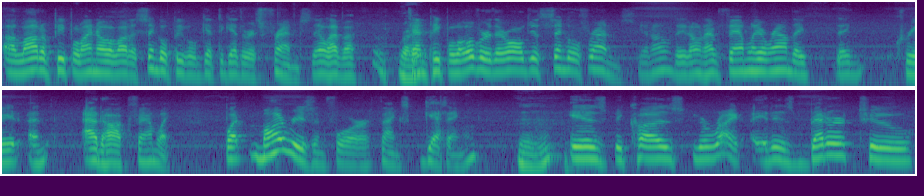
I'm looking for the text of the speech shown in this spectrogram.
a lot of people I know, a lot of single people get together as friends. They'll have a Right. ten people over. They're all just single friends. You know, they don't have family around. They they create an ad hoc family. But my reason for Thanksgiving Mhm. is because you're right. It is better to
